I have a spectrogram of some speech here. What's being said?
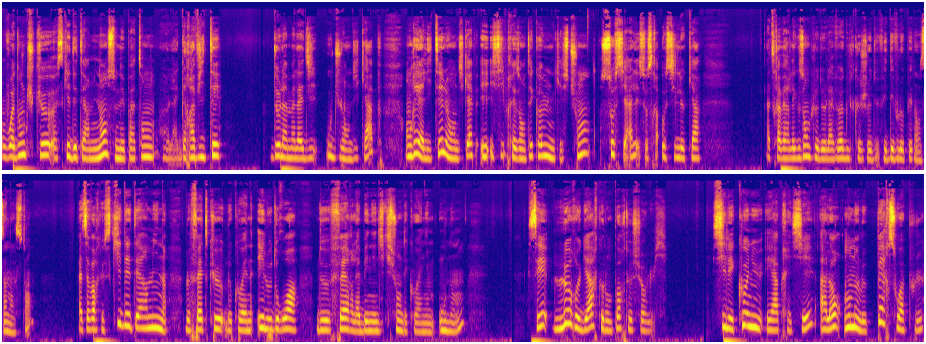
On voit donc que euh, ce qui est déterminant, ce n'est pas tant la gravité de la maladie ou du handicap. En réalité, le handicap est ici présenté comme une question sociale, et ce sera aussi le cas à travers l'exemple de l'aveugle que je vais développer dans un instant, à savoir que ce qui détermine le fait que le Kohen ait le droit de faire la bénédiction des Kohanim ou non, c'est le regard que l'on porte sur lui. S'il est connu et apprécié, alors on ne le perçoit plus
